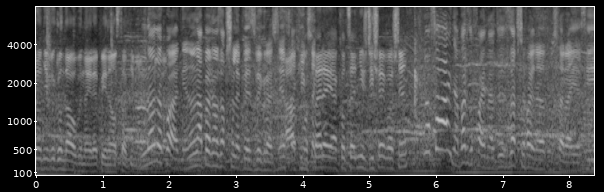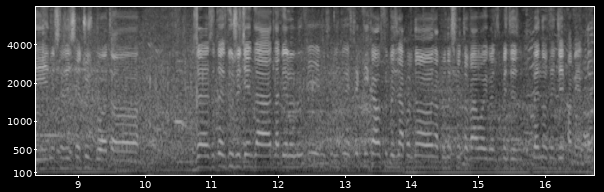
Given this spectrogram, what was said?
Nie wyglądałoby najlepiej na ostatnim meczu. No dokładnie, no na pewno zawsze lepiej jest wygrać, nie? W A takim- atmosferę jak ocenisz dzisiaj właśnie? No fajna, bardzo fajna, to jest zawsze fajna atmosfera jest i myślę, że dzisiaj czuć było to, że, że to jest duży dzień dla, dla wielu ludzi i myślę, że tu jeszcze kilka osób będzie na pewno, na pewno świętowało i będzie, będzie, będą ten dzień pamiętać.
